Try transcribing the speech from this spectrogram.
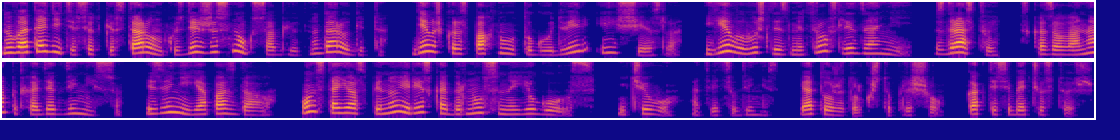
Ну вы отойдите все-таки в сторонку, здесь же с ног собьют, на дороге-то». Девушка распахнула тугую дверь и исчезла. Ева вышла из метро вслед за ней. «Здравствуй», — сказала она, подходя к Денису. «Извини, я опоздала». Он стоял спиной и резко обернулся на ее голос. «Ничего», — ответил Денис. «Я тоже только что пришел. Как ты себя чувствуешь?»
